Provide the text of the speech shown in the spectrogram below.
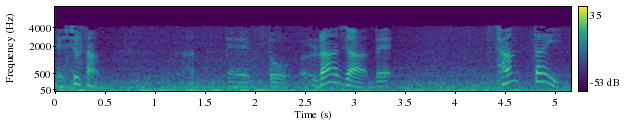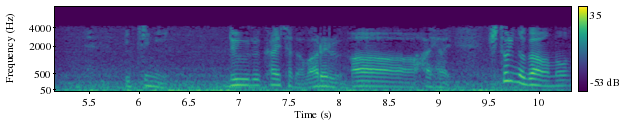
え、シュウさん、えー、っと、ラージャーで3対1にルール解釈が割れる。ああはいはい。1人の側の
